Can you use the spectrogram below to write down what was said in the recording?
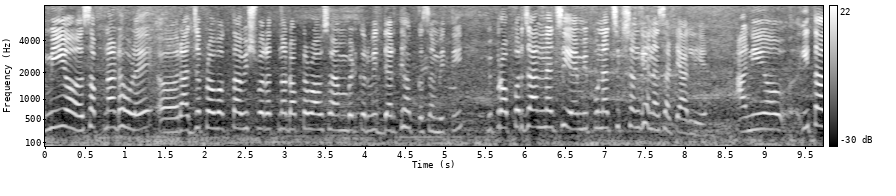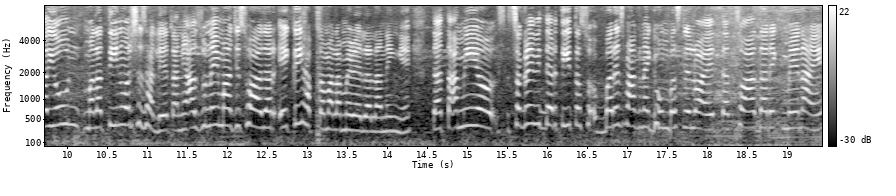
मी सपना ढवळे राज्य प्रवक्ता विश्वरत्न डॉक्टर बाबासाहेब आंबेडकर विद्यार्थी हक्क समिती. मी प्रॉपर जालन्याची आहे मी पुण्यात शिक्षण घेण्यासाठी आली आहे. आणि इथं येऊन मला तीन वर्ष झाली आहेत आणि अजूनही माझे स्वाधार एकही हप्ता मला मिळालेला नाही आहे त्यात आम्ही सगळे विद्यार्थी इथं बरेच मागण्या घेऊन बसलेलो आहेत. त्यात स्वाधार एक मेन आहे.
